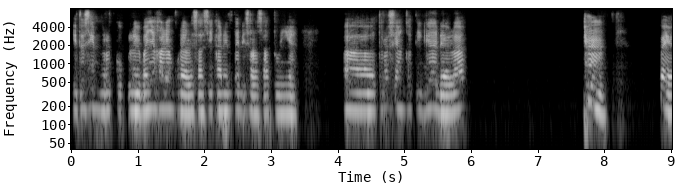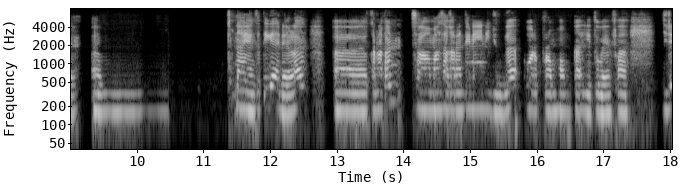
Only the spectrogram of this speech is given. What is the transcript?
itu sih menurutku lebih banyak hal yang kurealisasikan itu tadi salah satunya uh, terus yang ketiga adalah apa ya um, Nah, yang ketiga adalah uh, karena kan selama masa karantina ini juga work from home kak gitu Eva. Jadi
